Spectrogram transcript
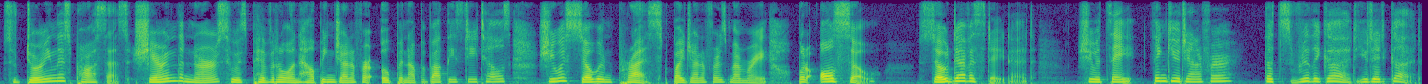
So during this process, Sharon, the nurse who was pivotal in helping Jennifer open up about these details, she was so impressed by Jennifer's memory, but also so devastated. She would say, Thank you, Jennifer. That's really good. You did good.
